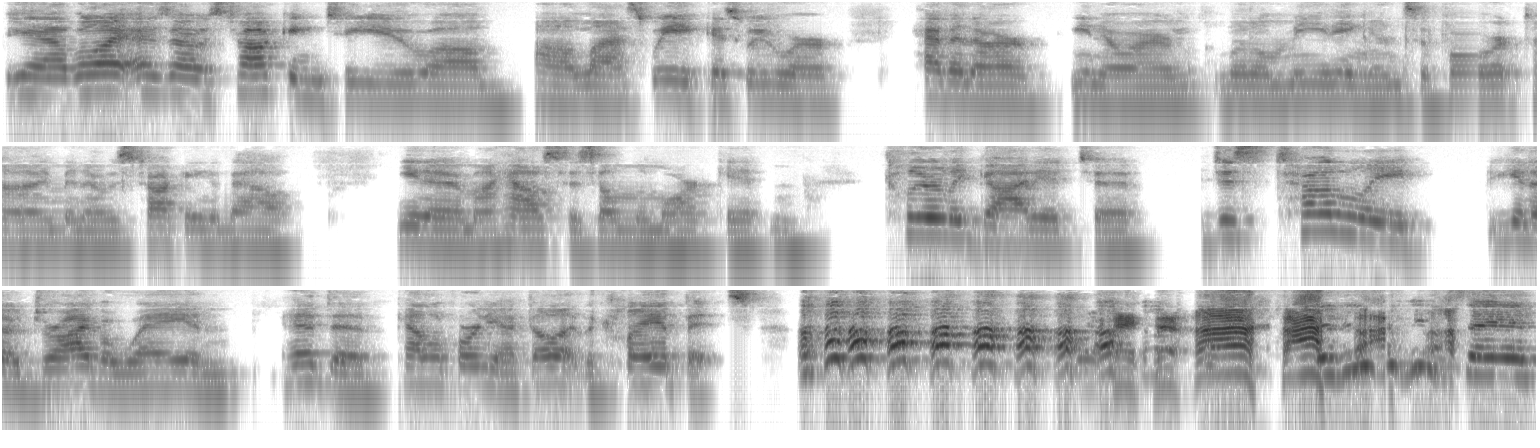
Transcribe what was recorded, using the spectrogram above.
Yeah, well, I, as I was talking to you um, uh, last week, as we were having our, you know, our little meeting and support time, and I was talking about, you know, my house is on the market and clearly guided to just totally, you know, drive away and head to California. I felt like the Clampetts he keeps saying,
